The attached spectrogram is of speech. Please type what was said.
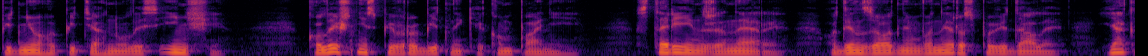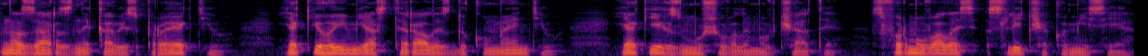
під нього підтягнулись інші колишні співробітники компанії, старі інженери. Один за одним вони розповідали, як Назар зникав із проєктів, як його ім'я стирали з документів, як їх змушували мовчати. Сформувалась слідча комісія,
